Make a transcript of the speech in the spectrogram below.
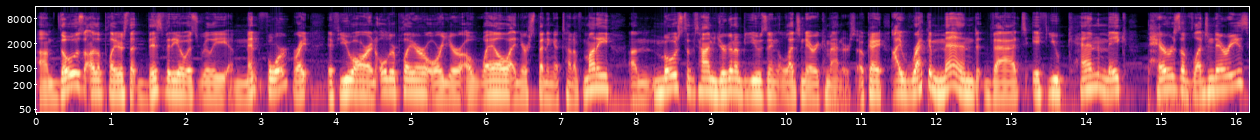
um, those are the players that this video is really meant for right? If you are an older player or you're a whale and you're spending a ton of money um, most of the time you're going to be using legendary commanders okay? I recommend that if you can make pairs of legendaries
